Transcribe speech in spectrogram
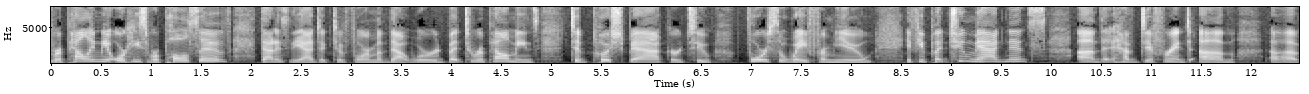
repelling me or he's repulsive. That is the adjective form of that word. But to repel means to push back or to force away from you. If you put two magnets um, that have different um, uh,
